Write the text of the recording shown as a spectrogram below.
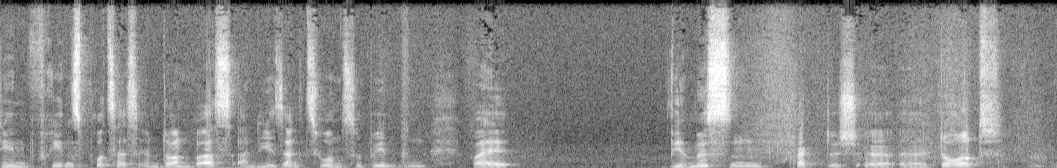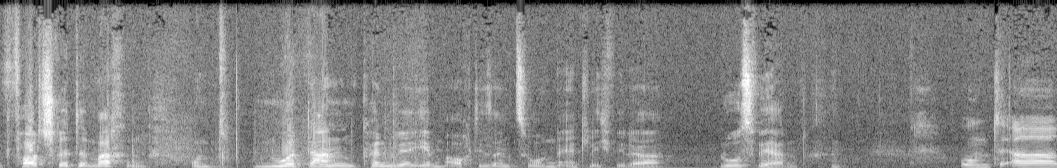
den Friedensprozess in Donbass an die Sanktionen zu binden, weil wir müssen praktisch äh, äh, dort Fortschritte machen und nur dann können wir eben auch die Sanktionen endlich wieder loswerden. Und äh,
